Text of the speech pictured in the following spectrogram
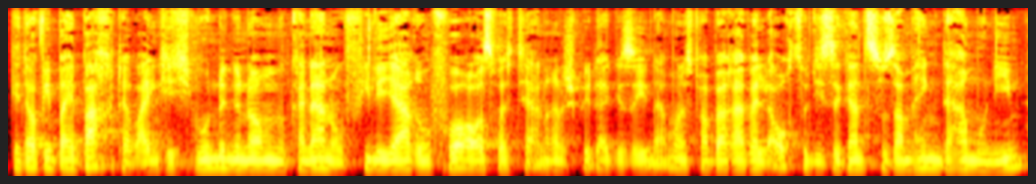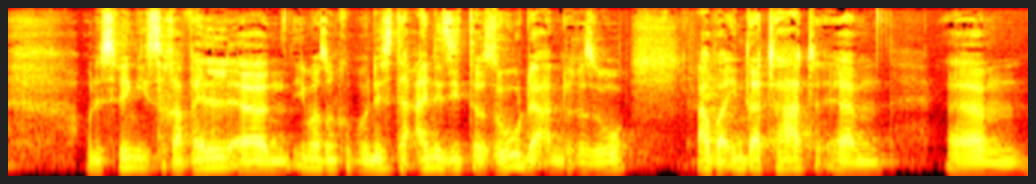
Genau wie bei Bach, der war eigentlich im Grunde genommen, keine Ahnung, viele Jahre im Voraus, was die anderen später gesehen haben. Und es war bei Ravel auch so, diese ganz zusammenhängende Harmonien. Und deswegen ist Ravel äh, immer so ein Komponist, der eine sieht das so, der andere so. Aber in der Tat ähm, ähm,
